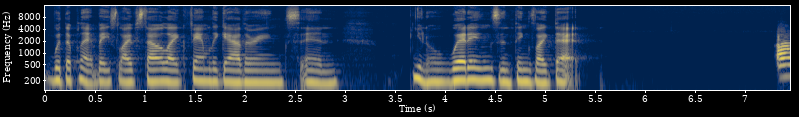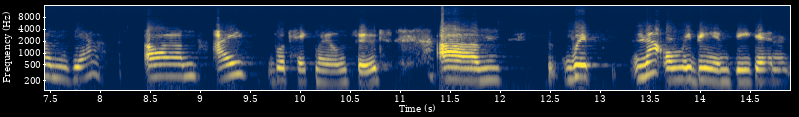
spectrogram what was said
with a plant-based lifestyle like family gatherings and you know weddings and things like that? Um yeah. Um i will take my own food. Um with not only being vegan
